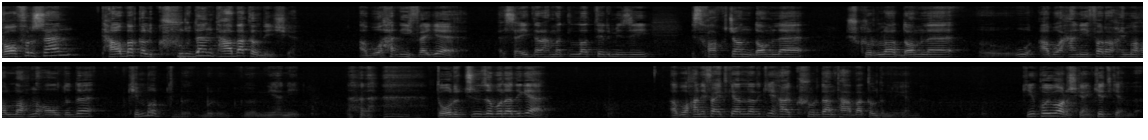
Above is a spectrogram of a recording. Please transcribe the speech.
kofirsan tavba qil kufrdan tavba qil deyishgan abu hanifaga said rahmatulloh termiziy ishoqjon domla shukurlo domla u abu hanifa rahimaullohni oldida kim bo'libdi bu, ya'ni to'g'ri tushunsa bo'ladiga. Abu hanifa aytganlarki ha kufrdan tavba qildim deganlar keyin qo'yib yuborishgan ketganlar.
